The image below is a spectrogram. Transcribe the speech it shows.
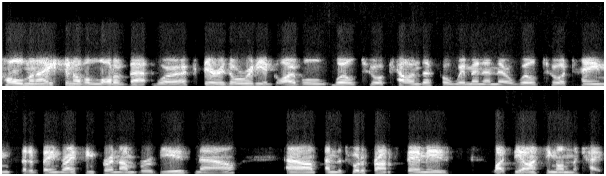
culmination of a lot of that work. There is already a global world tour calendar for women, and there are world tour teams that have been racing for a number of years now. Um, and the Tour de France Femme is like the icing on the cake.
